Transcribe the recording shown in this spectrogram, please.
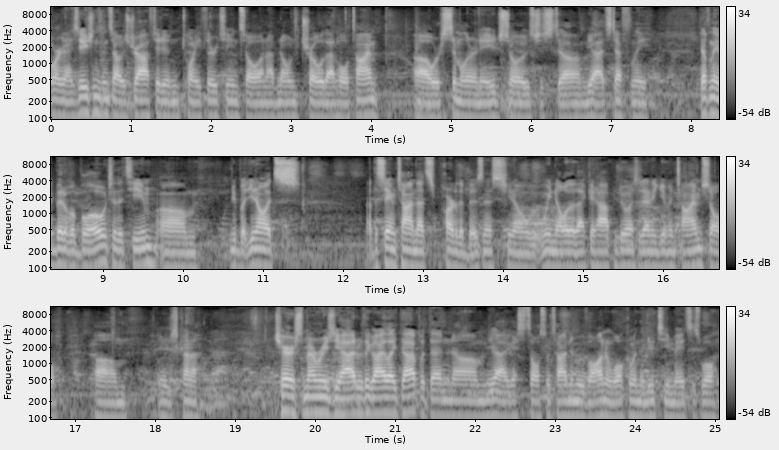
organization since I was drafted in 2013. So, and I've known Tro that whole time. Uh, we're similar in age, so it was just, um, yeah, it's definitely, definitely a bit of a blow to the team. Um, but you know, it's at the same time that's part of the business. You know, we know that that could happen to us at any given time. So, um, you know, just kind of cherish the memories you had with a guy like that. But then, um, yeah, I guess it's also time to move on and welcome in the new teammates as well.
